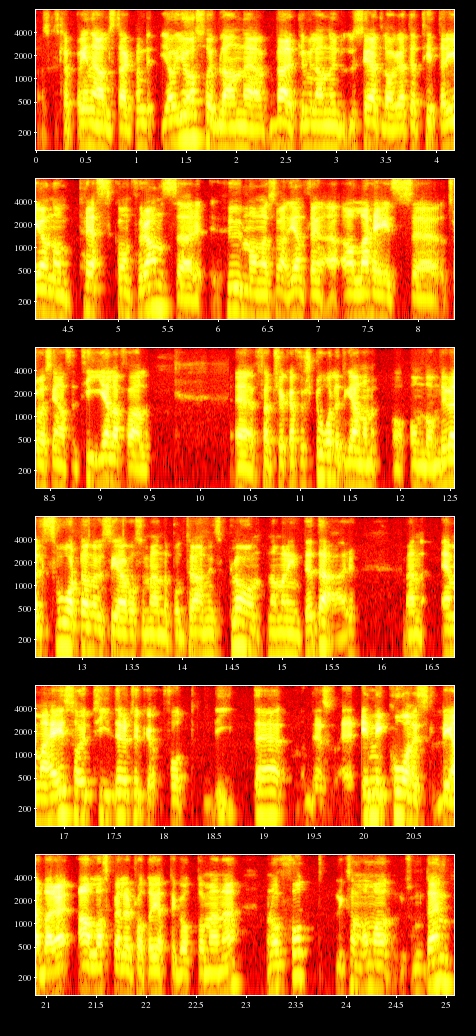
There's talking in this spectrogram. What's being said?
Jag ska släppa in alldeles strax, men jag gör så ibland när jag verkligen vill analysera ett lag, att jag tittar igenom presskonferenser, hur många som, egentligen alla Hayes, eh, tror jag senaste tio i alla fall, eh, för att försöka förstå lite grann om, om dem. Det är väldigt svårt att analysera vad som händer på en träningsplan när man inte är där. Men Emma Hayes har ju tidigare, tycker jag, fått lite... En ikonisk ledare. Alla spelare pratar jättegott om henne. Men hon har fått, liksom, om man, liksom, den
